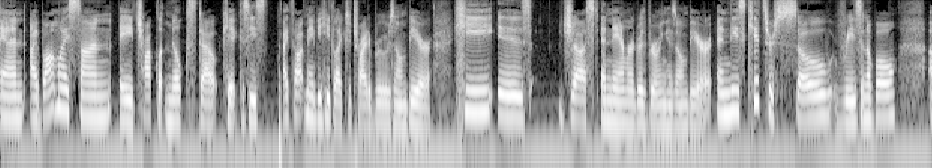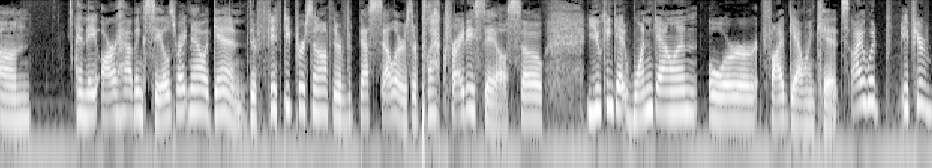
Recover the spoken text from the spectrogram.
And I bought my son a chocolate milk stout kit because he's, I thought maybe he'd like to try to brew his own beer. He is just enamored with brewing his own beer. And these kits are so reasonable. Um, and they are having sales right now. Again, they're 50% off their best sellers, their Black Friday sales. So you can get one gallon or five gallon kits. I would, if you're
